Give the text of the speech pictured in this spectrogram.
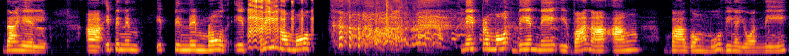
dahil uh, ipinim ipinimote iprinomote ni-promote din ni Ivana ang bagong movie ngayon ni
